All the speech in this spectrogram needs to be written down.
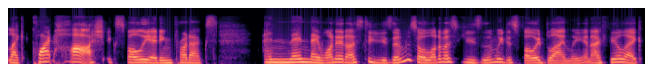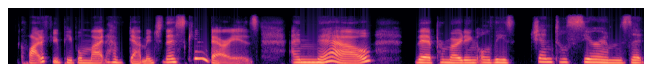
like quite harsh exfoliating products. And then they wanted us to use them. So a lot of us use them. We just followed blindly. And I feel like quite a few people might have damaged their skin barriers. And now they're promoting all these gentle serums that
